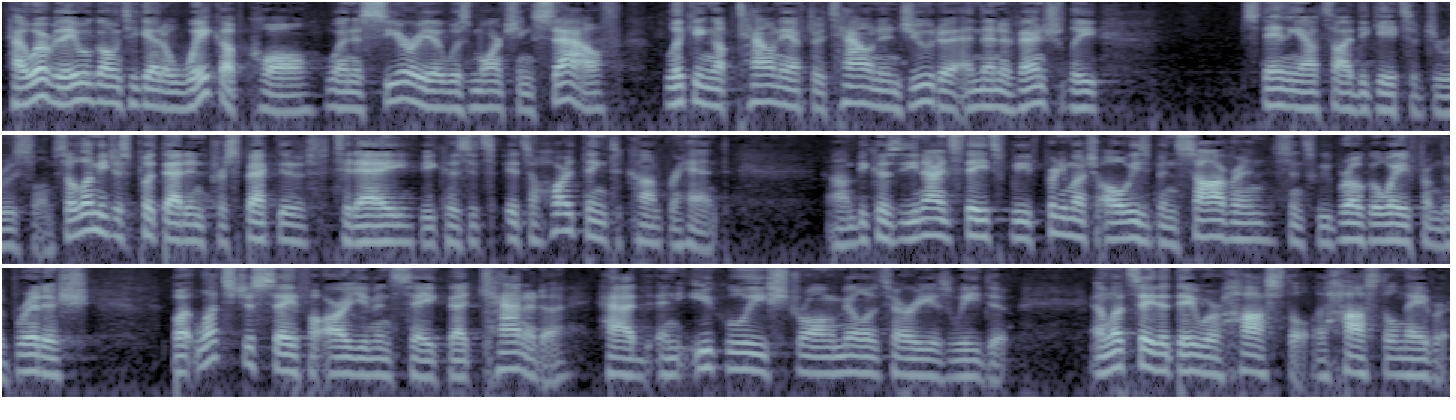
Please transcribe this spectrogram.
However, they were going to get a wake up call when Assyria was marching south, licking up town after town in Judah, and then eventually standing outside the gates of Jerusalem. So let me just put that in perspective today because it's, it's a hard thing to comprehend. Um, because the United States, we've pretty much always been sovereign since we broke away from the British. But let's just say, for argument's sake, that Canada had an equally strong military as we do. And let's say that they were hostile, a hostile neighbor.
